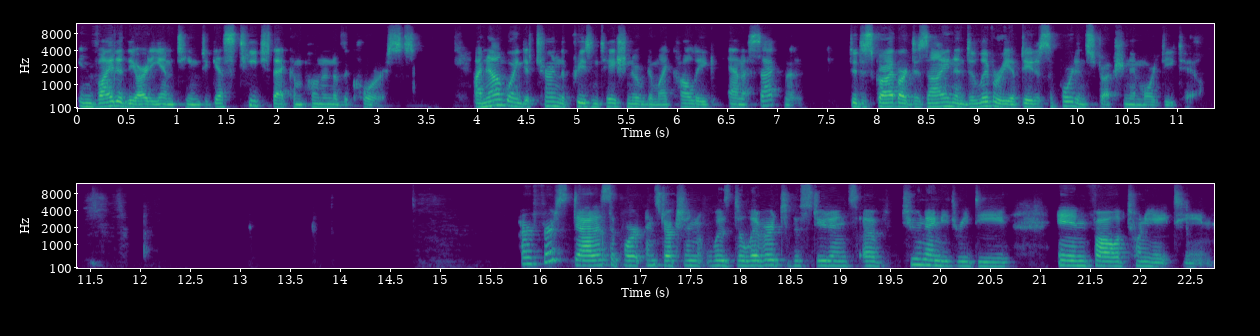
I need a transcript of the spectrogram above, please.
invited the RDM team to guest teach that component of the course. I'm now going to turn the presentation over to my colleague, Anna Sackmann, to describe our design and delivery of data support instruction in more detail. Our first data support instruction was delivered to the students of 293D in fall of 2018.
